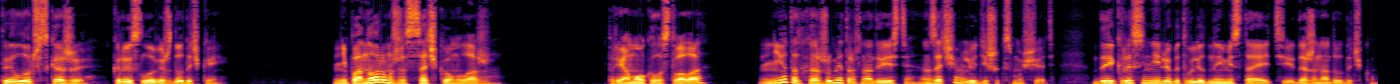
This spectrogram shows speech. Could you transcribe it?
«Ты лучше скажи, крыс ловишь дудочкой?» «Не по норам же с сачком лажу». «Прямо около ствола?» «Нет, отхожу метров на двести. Зачем людишек смущать? Да и крысы не любят в людные места идти, даже на дудочку».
